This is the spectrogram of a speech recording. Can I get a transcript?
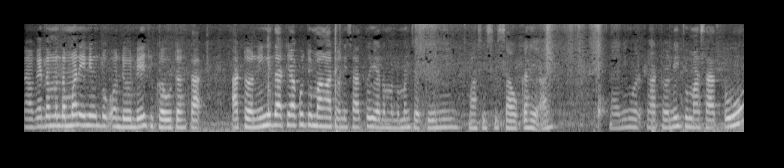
Nah oke teman-teman ini untuk onde-onde juga udah tak adon ini tadi aku cuma ngadoni satu ya teman-teman. Jadi ini masih sisa oke ya nah ini ngadoni cuma satu.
